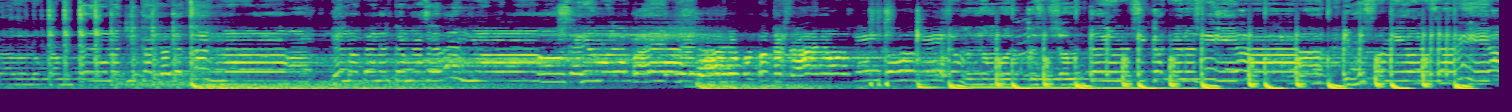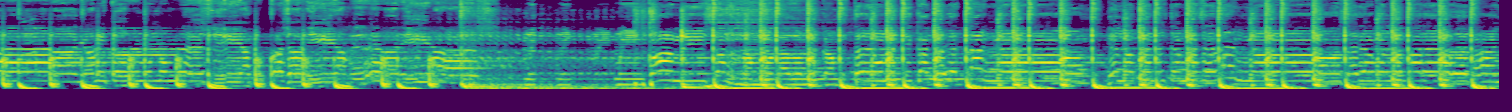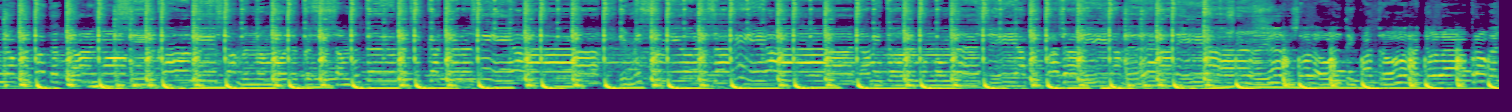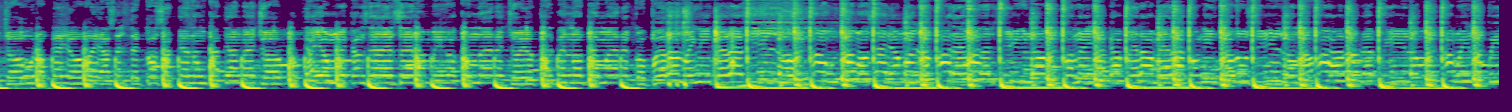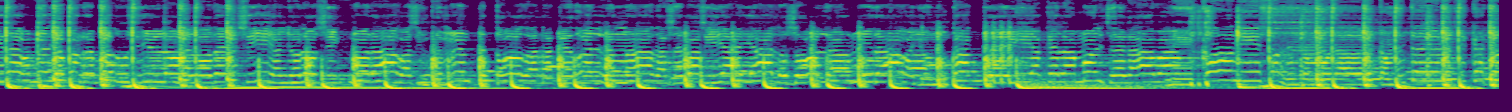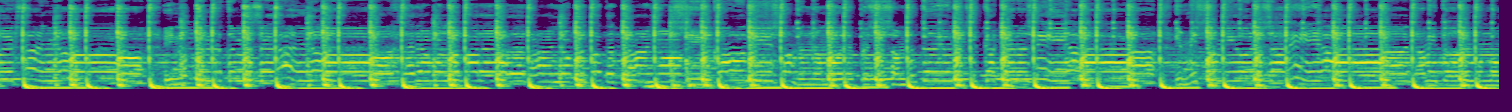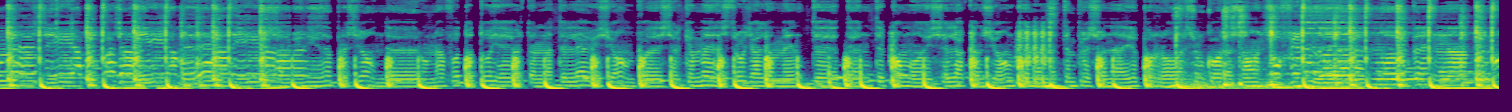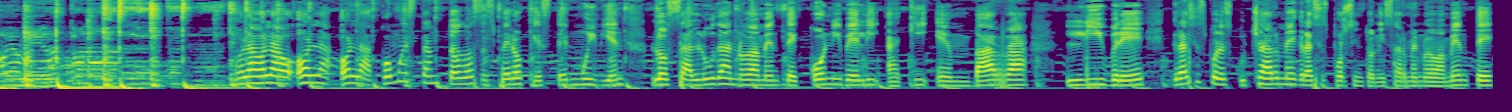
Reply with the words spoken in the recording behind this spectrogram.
enamorado locamente de una chica que hoy extraño. Y el no tenerte me hace daño. Seríamos la pareja te extraño. Nunca ¿cómo están todos? Espero que estén muy bien. Los saluda nuevamente Connie Belly aquí en Barra Libre. Gracias por escucharme, gracias por sintonizarme nuevamente.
